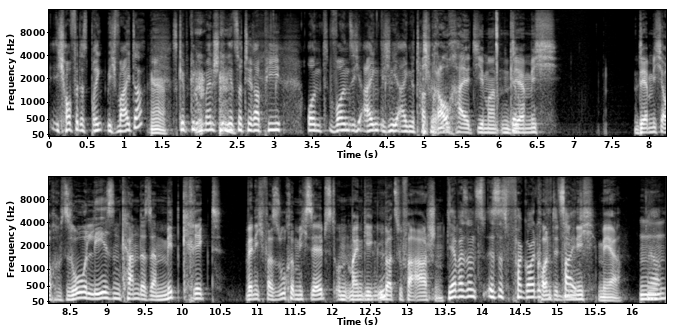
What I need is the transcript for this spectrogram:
ich hoffe, das bringt mich weiter. Ja. Es gibt genug Menschen, die gehen zur Therapie und wollen sich eigentlich in die eigene Ich Tasche brauche halt jemanden, der Genau. mich, der mich auch so lesen kann, dass er mitkriegt, wenn ich versuche, mich selbst und mein Gegenüber zu verarschen. Ja, weil sonst ist es vergeudete Konnte Mhm. Zeit. die nicht mehr. Ja.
